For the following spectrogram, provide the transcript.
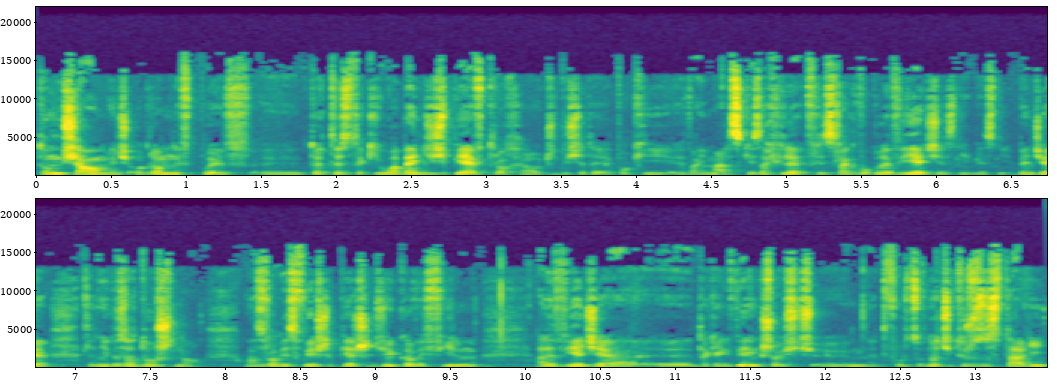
to musiało mieć ogromny wpływ. Y, to, to jest taki łabędzi śpiew trochę, oczywiście tej epoki weimarskiej. Za chwilę Fritz Lang w ogóle wyjedzie z Niemiec, będzie dla niego za duszno. On zrobi swój jeszcze pierwszy dźwiękowy film, ale wyjedzie, y, tak jak większość y, twórców. No ci, którzy zostali,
